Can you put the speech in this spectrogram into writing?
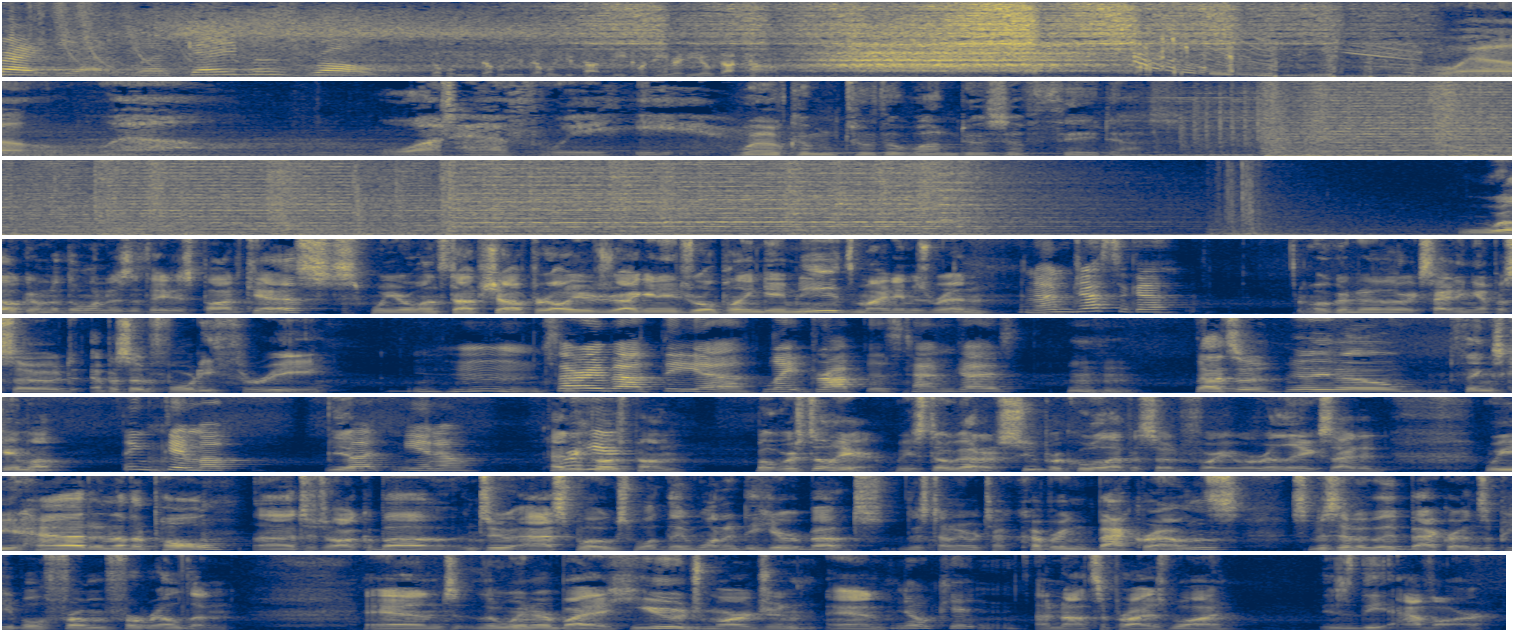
Radio, where gamers roll. www.d20radio.com. Well, well, what have we here? Welcome to the wonders of Thedas. Welcome to the Wonders of Thedas podcast. We're your one-stop shop for all your Dragon Age role-playing game needs. My name is Ren. And I'm Jessica. Welcome to another exciting episode, episode 43. Mm-hmm. Sorry about the uh, late drop this time, guys. Mm-hmm. That's a, you know, things came up. Things came up, Yep. but, you know, Had to here. postpone. But we're still here. We still got a super cool episode for you. We're really excited. We had another poll uh, to talk about, to ask folks what they wanted to hear about. This time we were t- covering backgrounds, specifically the backgrounds of people from Ferelden. And the winner by a huge margin, and No kidding. I'm not surprised why, is the Avvar.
